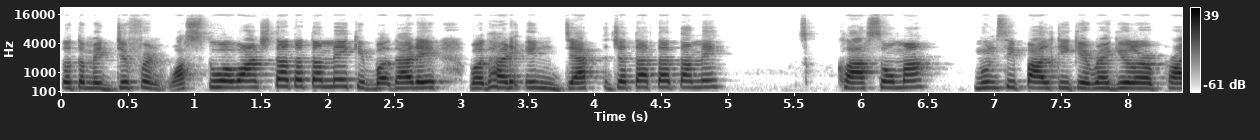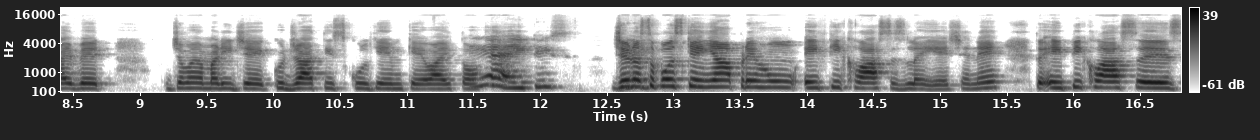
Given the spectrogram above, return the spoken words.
તો તમે ડિફરન્ટ વસ્તુઓ વાંચતા હતા તમે કે વધારે વધારે ઇન ડેપ્થ જતા હતા તમે? ક્લાસોમાં? મ્યુનિસિપાલિટી કે રેગ્યુલર પ્રાઇવેટ જેમાં અમારી જે ગુજરાતી સ્કૂલ કે એમ કહેવાય તો. જેનો સપોઝ કે અહીંયા આપણે હું એપી ક્લાસીસ લઈએ છે ને તો AP classes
